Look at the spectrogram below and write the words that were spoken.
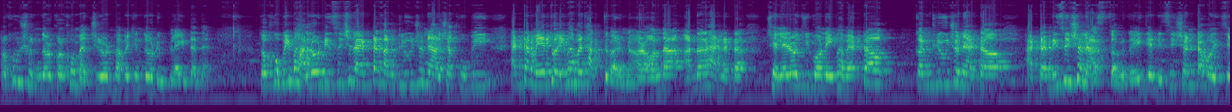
ওর খুব সুন্দর করে খুব ম্যাচিওর ভাবে কিন্তু রিপ্লাইটা দেয়। তো খুবই ভালো ডিসিশন একটা কনক্লুশনে আসা খুবই, একটা মেয়ে তো এইভাবে থাকতে পারে না। আর অন দ্য আদার হ্যান্ড একটা ছেলেরও জীবন এইভাবে, একটা কনক্লুশনে একটা একটা ডিসিশনে আসতে হবে। তো এই যে ডিসিশনটা হয়েছে,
